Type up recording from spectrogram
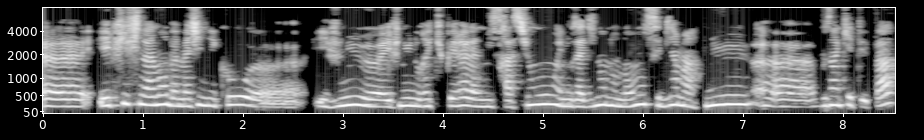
Euh, et puis finalement, bah, ma gynéco est venue est venue nous récupérer à l'administration et nous a dit non non non c'est bien maintenu, vous inquiétez pas.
